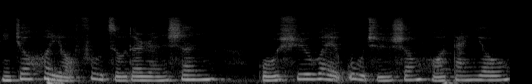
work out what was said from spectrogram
你就会有富足的人生，无需为物质生活担忧。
